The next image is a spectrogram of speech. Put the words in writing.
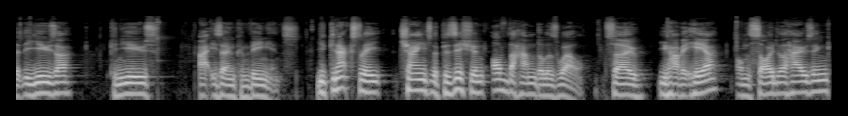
that the user can use at his own convenience. You can actually change the position of the handle as well. So you have it here on the side of the housing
